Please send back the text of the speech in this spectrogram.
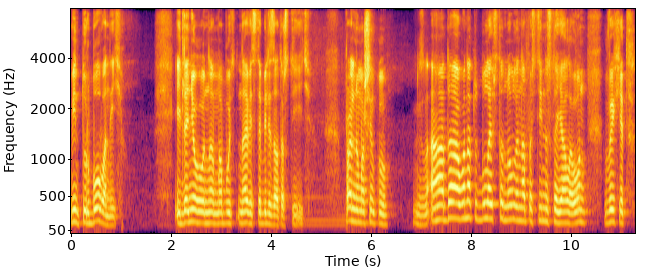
Він турбований. І для нього, мабуть, навіть стабілізатор стоїть. Пральну машинку. Не знаю. Ага, да, вона тут була і встановлена, постійно стояла. Он вихід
